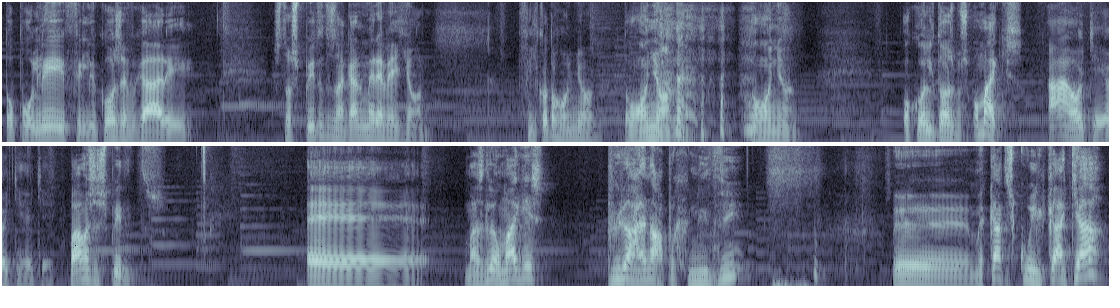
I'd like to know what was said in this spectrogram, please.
το πολύ φιλικό ζευγάρι στο σπίτι τους να κάνουμε ρεβεγιόν. Φιλικό των γονιών. Των γονιών, ναι. των γονιών. Ο κολλητός μας, ο Μάκης. Α, OK, OK, OK. Πάμε στο σπίτι τους. Ε, μας λέει ο Μάκης, πήρα ένα παιχνίδι ε, με κάτι σκουληκάκια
